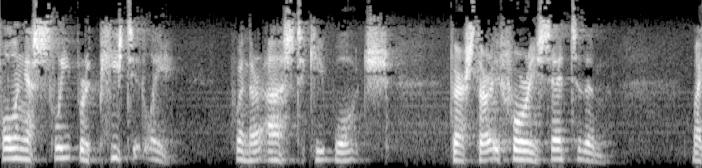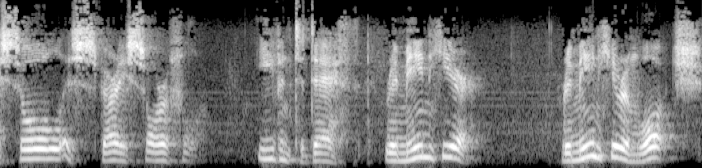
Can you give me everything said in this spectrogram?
Falling asleep repeatedly when they're asked to keep watch. Verse 34, he said to them, My soul is very sorrowful, even to death. Remain here. Remain here and watch.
